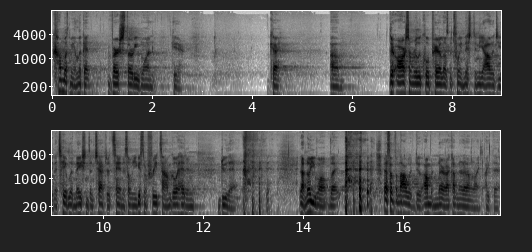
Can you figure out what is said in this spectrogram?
come with me and look at verse 31 here. Okay? Um, there are some really cool parallels between this genealogy and the Table of Nations in chapter 10. And so when you get some free time, go ahead and do that. and I know you won't, but that's something I would do. I'm a nerd. I kind of nerd out like, like that.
